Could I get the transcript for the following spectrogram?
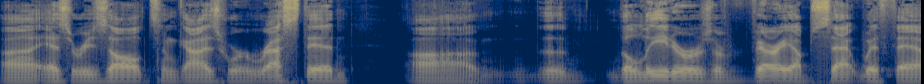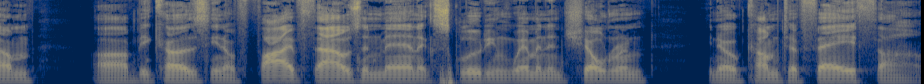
uh, as a result, some guys were arrested. Uh, the the leaders are very upset with them uh, because you know five thousand men, excluding women and children, you know, come to faith. Uh,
